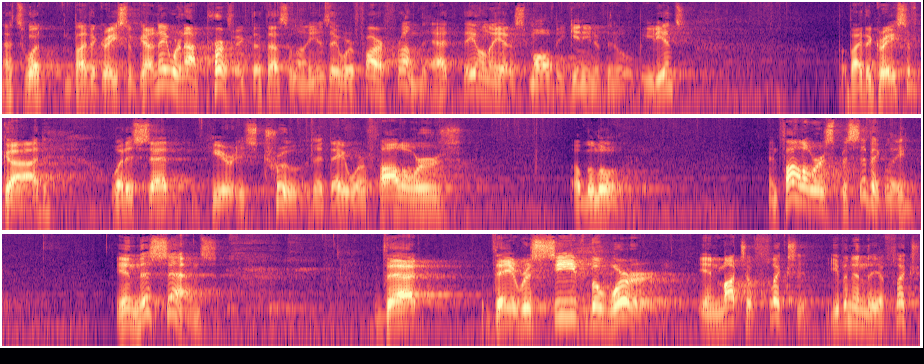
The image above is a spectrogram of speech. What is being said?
That's what, by the grace of God, and they were not perfect, the Thessalonians. They were far from that. They only had a small beginning of the obedience. But by the grace of God, what is said here is true that they were followers of the Lord. And followers specifically, in this sense, that they received the word in much affliction, even in the affliction.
